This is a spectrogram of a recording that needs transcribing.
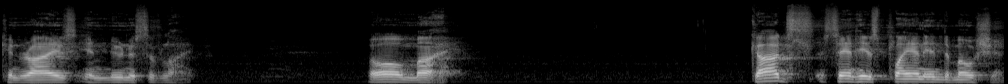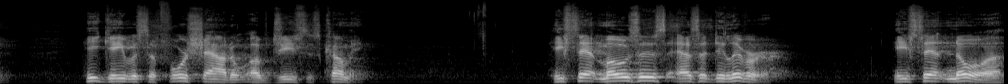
can rise in newness of life. Oh my. God sent his plan into motion. He gave us a foreshadow of Jesus coming. He sent Moses as a deliverer. He sent Noah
